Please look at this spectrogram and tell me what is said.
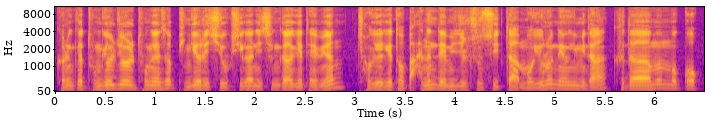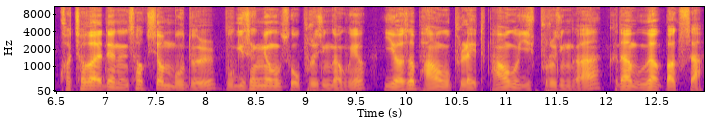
그러니까 동결조를 통해서 빈결의 지속 시간이 증가하게 되면 적에게 더 많은 데미지를 줄 수 있다. 뭐 이런 내용입니다. 그 다음은 뭐 꼭 거쳐가야 되는 석션 모듈, 무기 생명흡수 5% 증가고요. 이어서 방어구 플레이트, 방어구 20% 증가. 그 다음 의학 박사,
